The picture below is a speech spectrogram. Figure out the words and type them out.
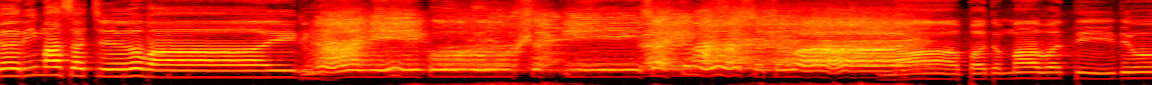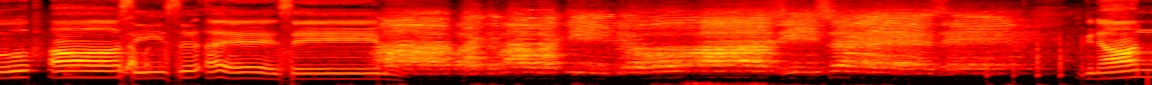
ગરિમા સચવાય જ્ઞાની પુરુષ મા પદ્માવતી आशीष આશીષ એસે ज्ञान જ્ઞાન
